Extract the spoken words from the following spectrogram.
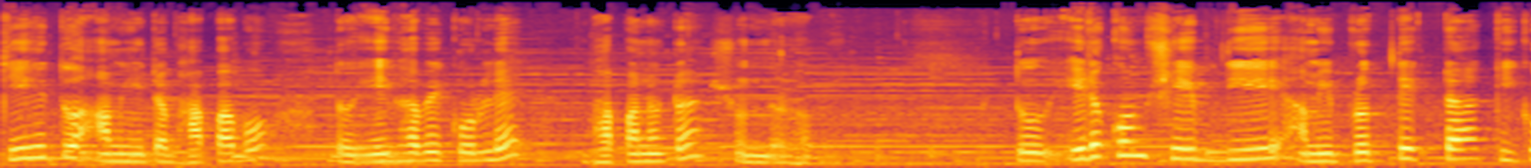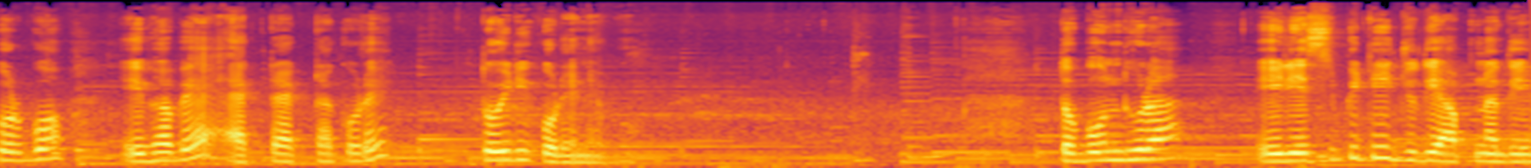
যেহেতু আমি এটা ভাপাবো, তো এইভাবে করলে ভাপানোটা সুন্দর হবে। তো এরকম শেপ দিয়ে আমি প্রত্যেকটা কি করব? এভাবে একটা একটা করে তৈরি করে নেব। তো বন্ধুরা, এই রেসিপিটি যদি আপনাদের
